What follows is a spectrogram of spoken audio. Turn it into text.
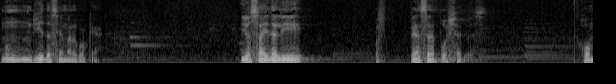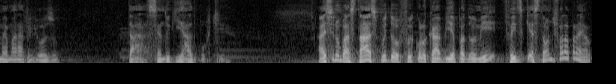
Num, num dia da semana qualquer. E eu saí dali pensando, poxa Deus, como é maravilhoso estar sendo guiado por Ti. Aí se não bastasse, fui, fui colocar a Bia para dormir, fiz questão de falar para ela.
